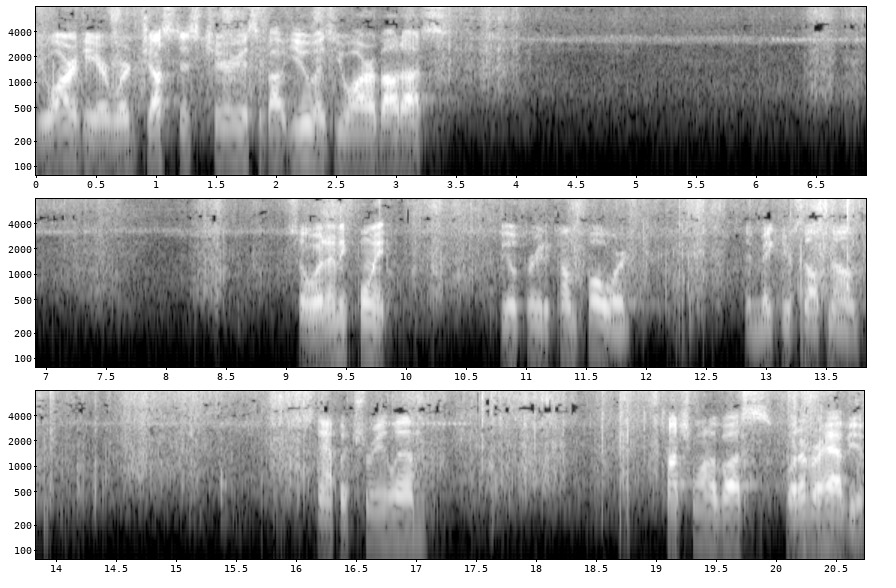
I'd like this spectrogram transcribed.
You are here, we're just as curious about you as you are about us. So at any point, feel free to come forward and make yourself known. Snap a tree limb, touch one of us, whatever have you.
